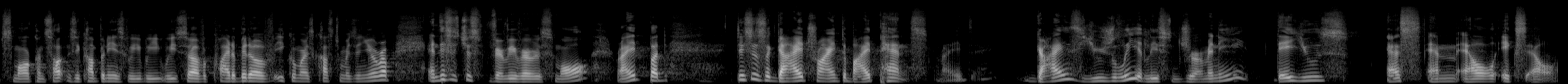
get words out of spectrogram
small consultancy companies. We, we, we serve quite a bit of e-commerce customers in Europe. And this is just very, very small, right? But this is a guy trying to buy pens, right? Guys usually, at least in Germany, they use S, M, L, XL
